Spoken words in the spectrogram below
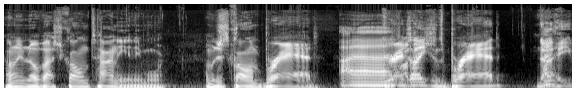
I don't even know if I should call him Tiny anymore. I'm going to just call him Brad. Uh, Congratulations, Brad. No, I,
